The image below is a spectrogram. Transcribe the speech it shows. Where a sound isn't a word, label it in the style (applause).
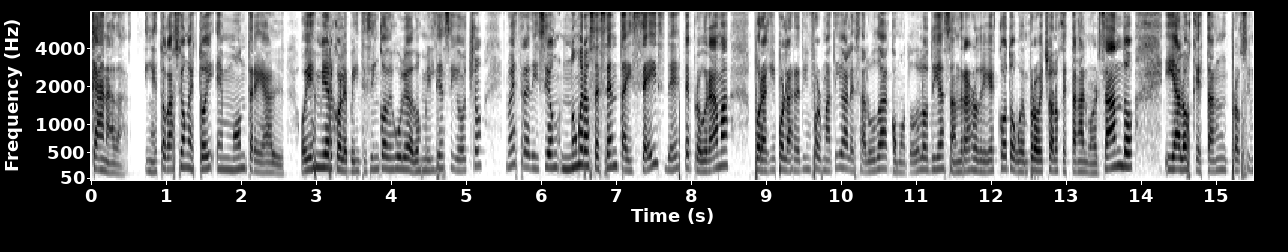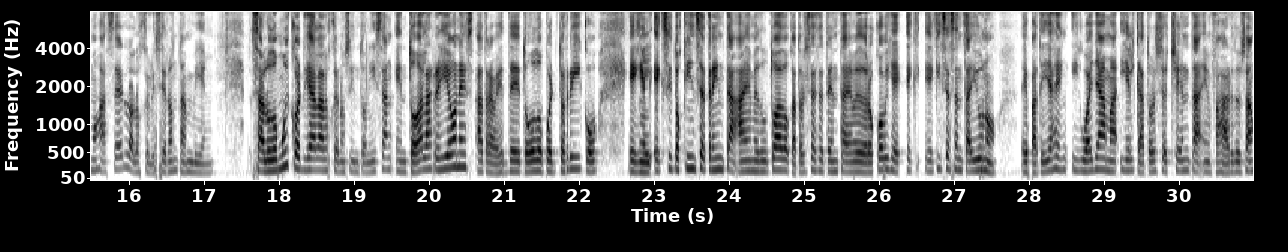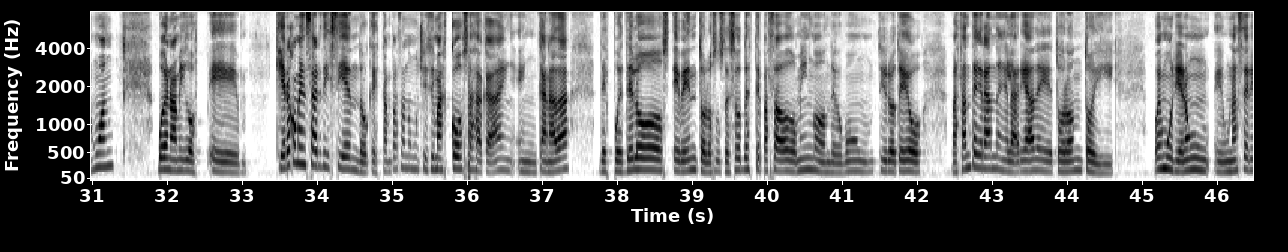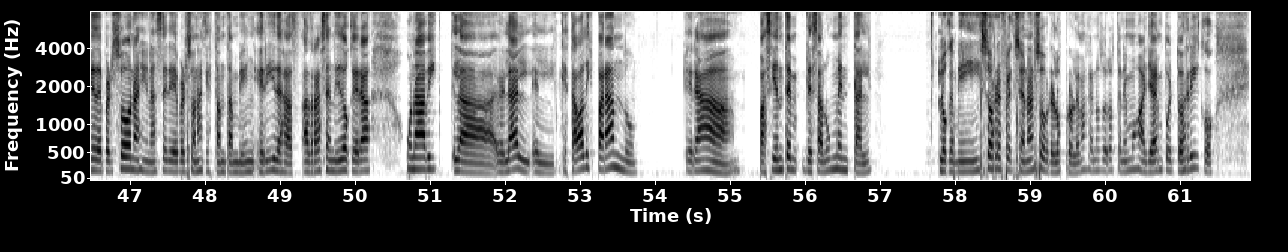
Canadá. En esta ocasión estoy en Montreal. Hoy es miércoles 25 de julio de 2018, nuestra edición número 66 de este programa. Por aquí, por la red informativa, les saluda como todos los días Sandra Rodríguez Coto. Buen provecho a los que están almorzando y a los que están próximos a hacerlo, a los que lo hicieron también. Saludo muy cordial a los que nos sintonizan en todas las regiones, a través de todo Puerto Rico, en el éxito 1530 AM de Utuado, 1470 AM de Orocovis, X61 de Patillas en Iguayama y el 1480 en Fajardo de San Juan. Bueno, amigos, eh, quiero comenzar diciendo que están pasando muchísimas cosas acá en, Canadá después de los eventos, los sucesos de este pasado domingo, donde hubo un tiroteo bastante grande en el área de Toronto y pues murieron eh, una serie de personas y una serie de personas que están también heridas. Ha, trascendido que era una la, ¿verdad? el que estaba disparando era paciente de salud mental lo que me hizo reflexionar sobre los problemas que nosotros tenemos allá en Puerto Rico,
